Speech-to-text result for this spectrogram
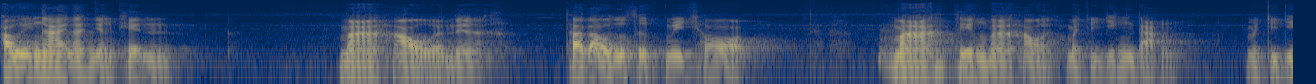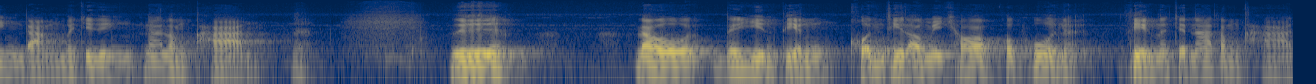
เอาง่ายๆนะอย่างเช่น หมาเห่าแบบนี้นะถ้าเรารู้สึกไม่ชอบ หมาเสียงหมาเห่ามันจะยิ่งดัง มันจะยิ่งดัง มันจะยิ่งน่าลำคาญนะหรือเราได้ยินเสียงคนที่เราไม่ชอบเขาพูดนะ่ะ เสียงนั้นจะน่าลำคาญ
